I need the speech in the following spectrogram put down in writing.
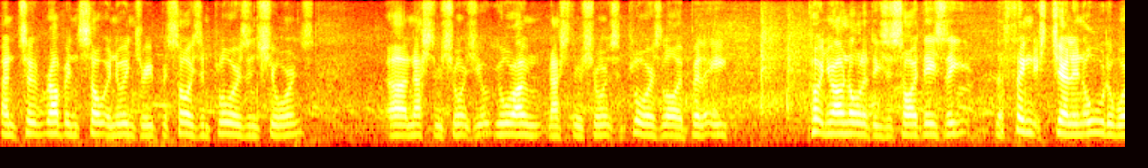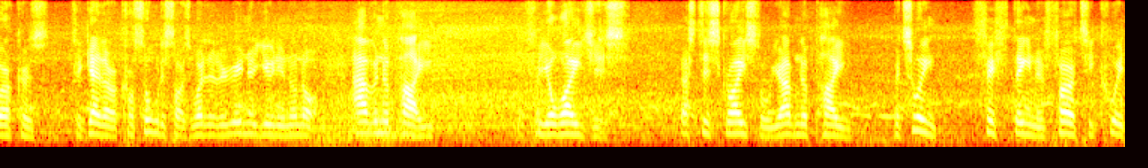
And to rub insult into injury, besides employers' insurance, uh, national insurance, your, your, own national insurance, employers' liability, putting your own holidays aside. There's the, the thing that's gelling all the workers together across all the sites, whether they're in a union or not, having to pay for your wages. That's disgraceful. You're having to pay between 15 and 30 quid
